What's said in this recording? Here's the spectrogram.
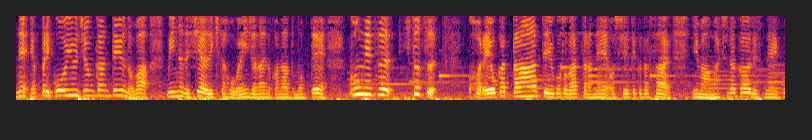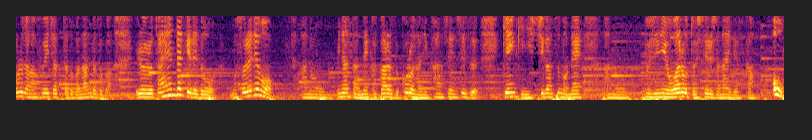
ね、やっぱりこういう循環っていうのはみんなでシェアできた方がいいんじゃないのかなと思って今月一つこれ良かったなっていうことがあったらね教えてください。今街中はですねコロナが増えちゃったとかなんだとかいろいろ大変だけれどもうそれでもあの皆さんねかからずコロナに感染せず元気に7月もねあの無事に終わろうとしてるじゃないですか。お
